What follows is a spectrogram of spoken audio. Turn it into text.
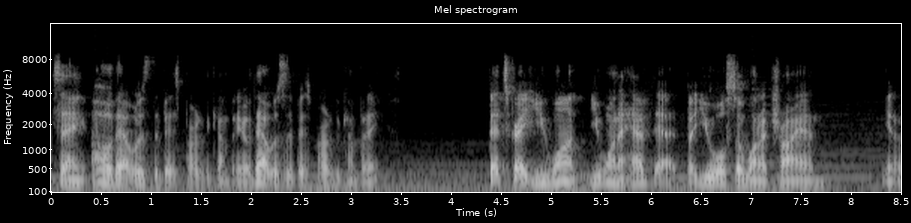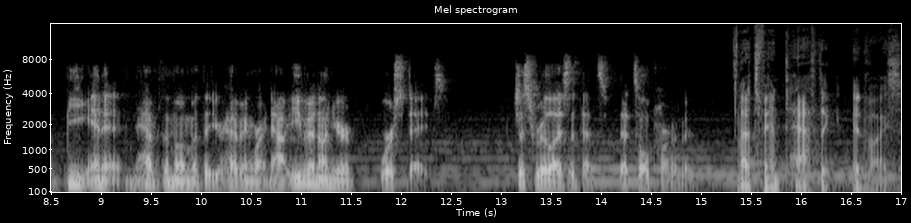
saying, oh, that was the best part of the company, or that was the best part of the company. That's great. You want, you want to have that, but you also want to try and, you know, be in it and have the moment that you're having right now, even on your worst days. Just realize that that's, that's all part of it. That's fantastic advice.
